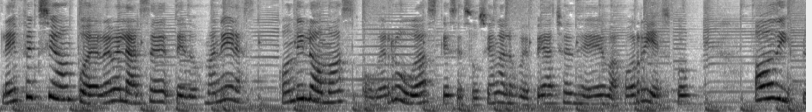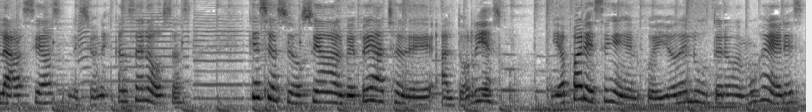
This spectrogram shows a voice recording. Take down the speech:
La infección puede revelarse de dos maneras, condilomas o verrugas que se asocian a los VPH de bajo riesgo o displasias, lesiones cancerosas que se asocian al VPH de alto riesgo y aparecen en el cuello del útero en mujeres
